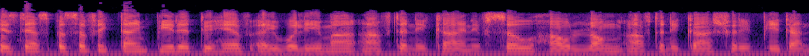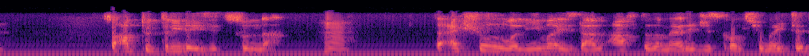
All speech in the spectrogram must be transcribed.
Is there a specific time period to have a walima after nikah, and if so, how long after nikah should it be done? So up to three days, it's sunnah. Hmm. The actual walima is done after the marriage is consummated,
